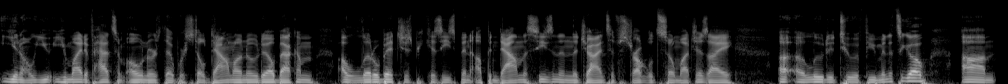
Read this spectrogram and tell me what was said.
you know, you, you might have had some owners that were still down on Odell Beckham a little bit just because he's been up and down the season, and the Giants have struggled so much, as I uh, alluded to a few minutes ago. Um,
